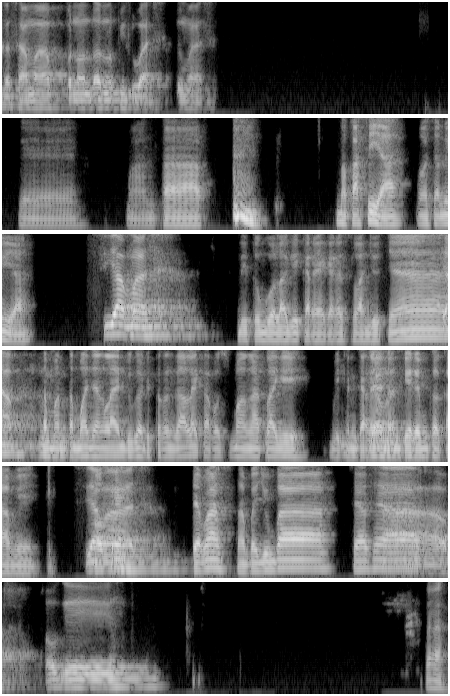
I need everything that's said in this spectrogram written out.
ke sama penonton lebih luas itu mas. Oke, mantap. Makasih ya, Mas Anu ya. Siap mas. Ditunggu lagi karya-karya selanjutnya. Siap. Teman-teman yang lain juga di Terenggalek harus semangat lagi bikin karya Siap, dan kirim ke kami. Siap, Oke. Mas. Siap, Mas. Sampai jumpa. Sehat-sehat. Oke. Okay. Nah,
